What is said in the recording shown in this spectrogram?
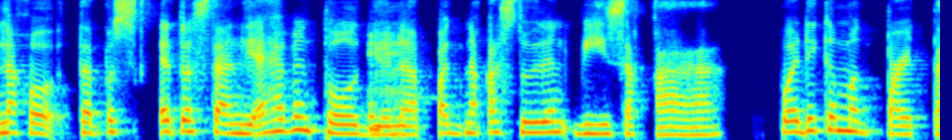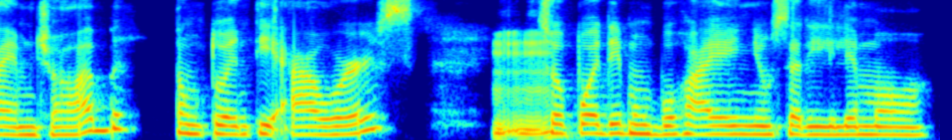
Nako, tapos ito Stanley, I haven't told you na pag naka-student visa ka, pwede ka mag part-time job ng 20 hours. Mm-mm. So pwede mong buhayin yung sarili mo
